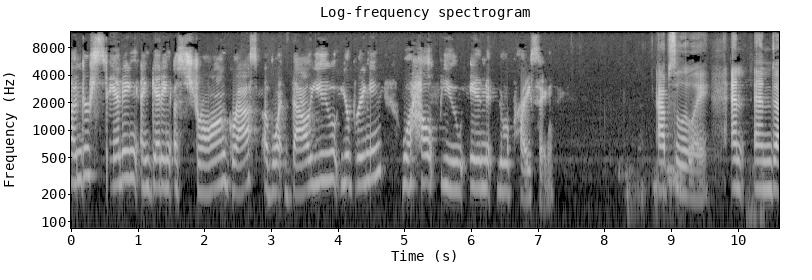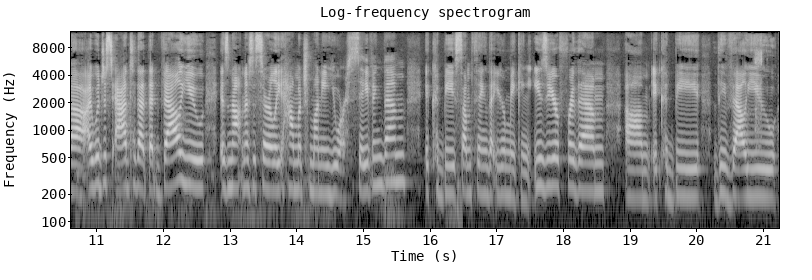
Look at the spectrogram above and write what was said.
understanding and getting a strong grasp of what value you're bringing will help you in your pricing. Absolutely, and and uh, I would just add to that that value is not necessarily how much money you are saving them. It could be something that you're making easier for them. Um, it could be the value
